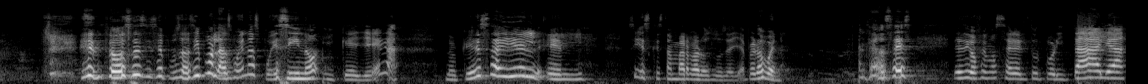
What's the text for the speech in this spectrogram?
Entonces dice, pues así por las buenas, pues sí, ¿no? Y que llega. Lo que es ahí el, el... Sí, es que están bárbaros los de allá, pero bueno. Entonces, les digo, fuimos a hacer el tour por Italia,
